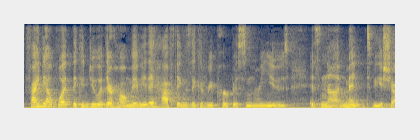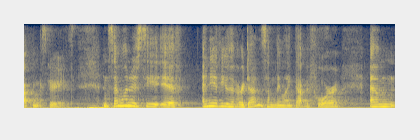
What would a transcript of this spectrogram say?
Find out what they can do with their home. Maybe they have things they could repurpose and reuse. It's not meant to be a shopping experience. And so I wanted to see if any of you have ever done something like that before um,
